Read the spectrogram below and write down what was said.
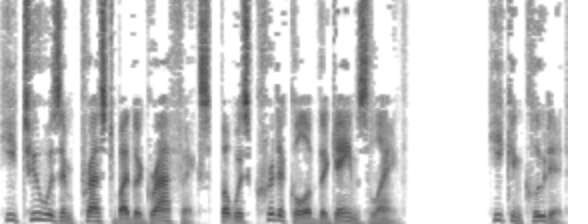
he too was impressed by the graphics, but was critical of the game's length. He concluded,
